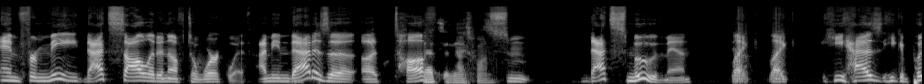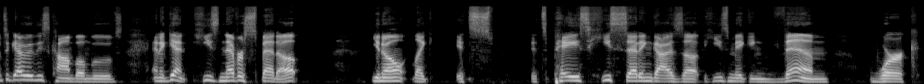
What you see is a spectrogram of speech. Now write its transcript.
And for me, that's solid enough to work with. I mean, that is a, a tough That's a nice one. sm- that's smooth, man. Like like he has he could put together these combo moves, and again, he's never sped up. You know, like it's it's pace. He's setting guys up. He's making them work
